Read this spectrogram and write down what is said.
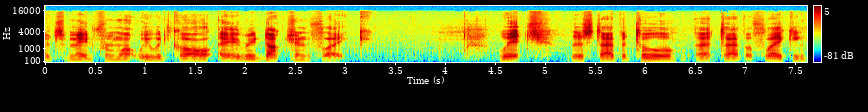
It's made from what we would call a reduction flake, which this type of tool, that type of flaking,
